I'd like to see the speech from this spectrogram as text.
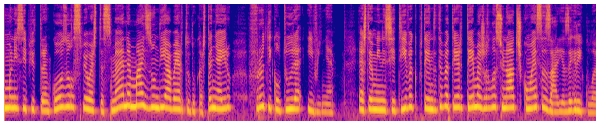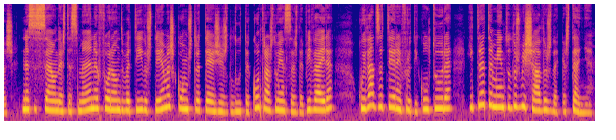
município de Trancoso recebeu esta semana mais um dia aberto do castanheiro, fruticultura e vinha. Esta é uma iniciativa que pretende debater temas relacionados com essas áreas agrícolas. Na sessão desta semana foram debatidos temas como estratégias de luta contra as doenças da videira, cuidados a ter em fruticultura e tratamento dos bichados da castanha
